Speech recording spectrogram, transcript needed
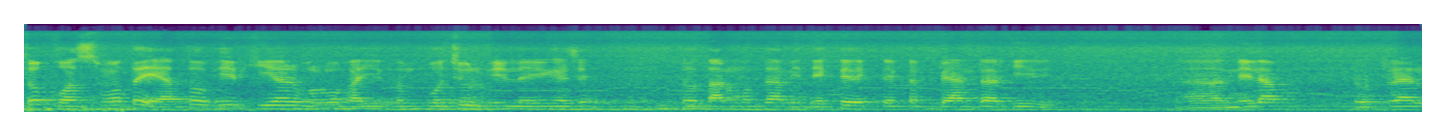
তো কসমোতে এত ভিড়, কি আর বলব ভাই, একদম প্রচুর ভিড় লেগে গেছে। তো তার মধ্যে আমি দেখতে দেখতে একটা প্যান্ট আর কি নিলাম। তো ট্রায়াল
